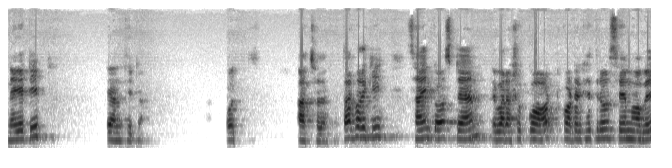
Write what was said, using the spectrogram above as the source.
নেগেটিভ tan থিটা আচ্ছা দেখো, তারপরে কি? সাইন cos ট্যান এবার আসো cot এর ক্ষেত্রেও সেম হবে।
